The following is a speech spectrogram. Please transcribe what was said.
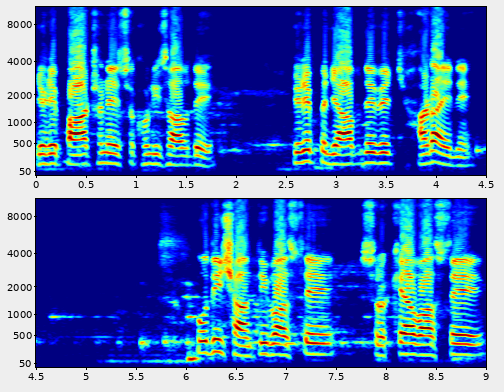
ਜਿਹੜੇ ਪਾਠ ਨੇ ਸੁਖਮਨੀ ਸਾਹਿਬ ਦੇ, ਜਿਹੜੇ ਪੰਜਾਬ ਦੇ ਵਿੱਚ ਹੜ੍ਹ ਆਏ ਨੇ ਉਹਦੀ ਸ਼ਾਂਤੀ ਵਾਸਤੇ, ਸੁਰੱਖਿਆ ਵਾਸਤੇ,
